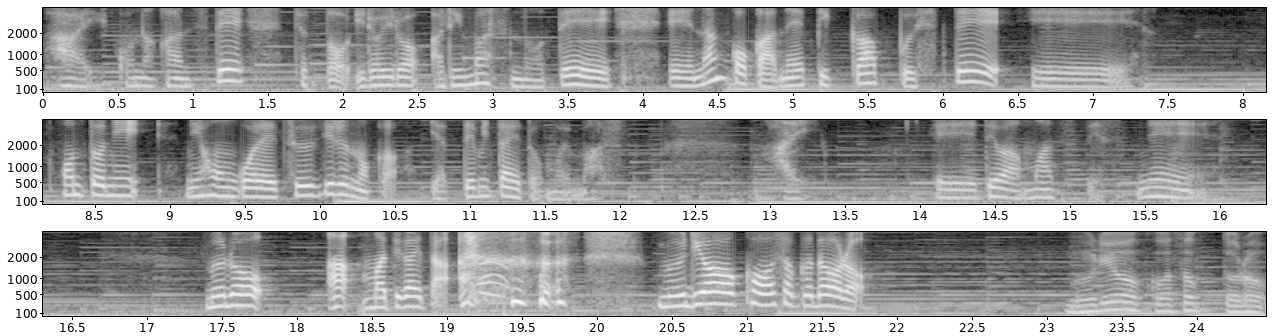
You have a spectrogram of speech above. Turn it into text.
はい。こんな感じでちょっといろいろありますので、えー、何個かねピックアップして、えー、本当に日本語で通じるのかやってみたいと思います。はい、えー、ではまずですね。室あ間違えた。無料高速道路。無料高速道路。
